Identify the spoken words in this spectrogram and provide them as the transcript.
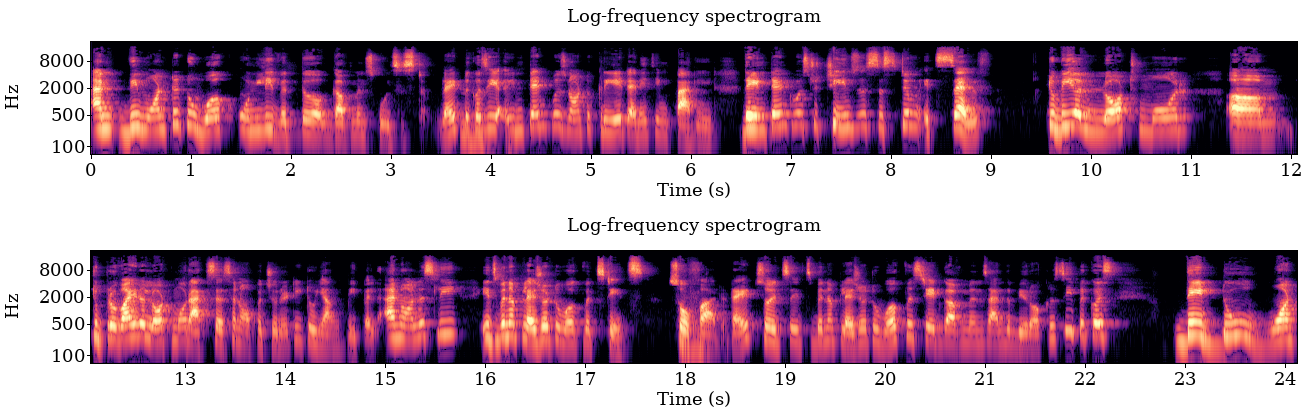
And we wanted to work only with the government school system, right? Because the intent was not to create anything parallel. The intent was to change the system itself to be a lot more, um, to provide a lot more access and opportunity to young people. And honestly, it's been a pleasure to work with states so Mhm. far, right? So it's it's been a pleasure to work with state governments and the bureaucracy because they do want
